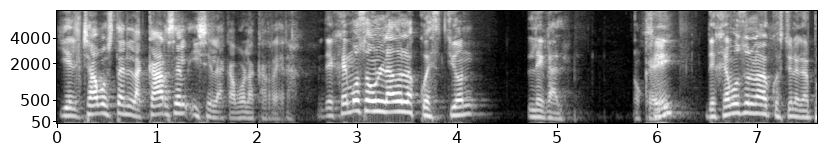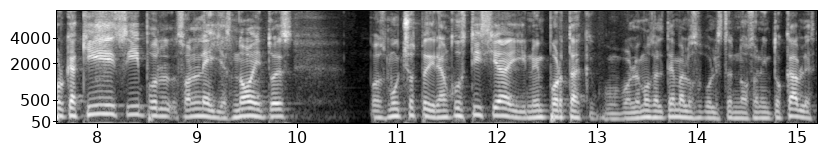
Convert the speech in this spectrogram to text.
y el chavo está en la cárcel y se le acabó la carrera. Dejemos a un lado la cuestión legal. ¿Ok? ¿sí? Dejemos a un lado la cuestión legal, porque aquí sí pues, son leyes, ¿no? Entonces, pues muchos pedirán justicia y no importa que, volvemos al tema, los futbolistas no son intocables.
